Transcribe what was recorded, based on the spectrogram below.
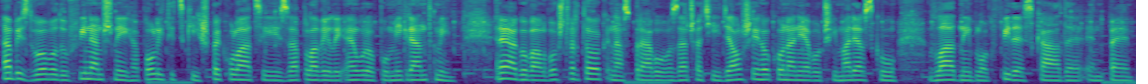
aby z dôvodu finančných a politických špekulácií zaplavili Európu migrantmi. Reagoval vo štvrtok na správu o začatí ďalšieho konania voči Maďarsku vládny blok Fides KDNP.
